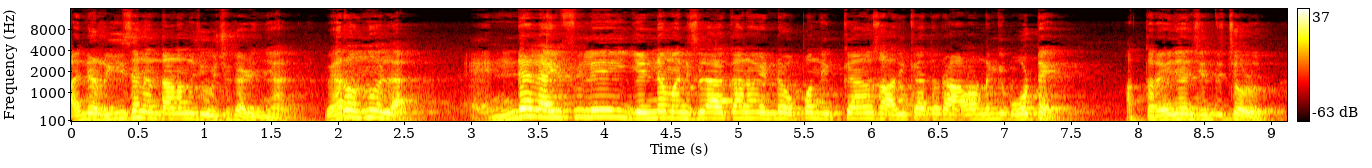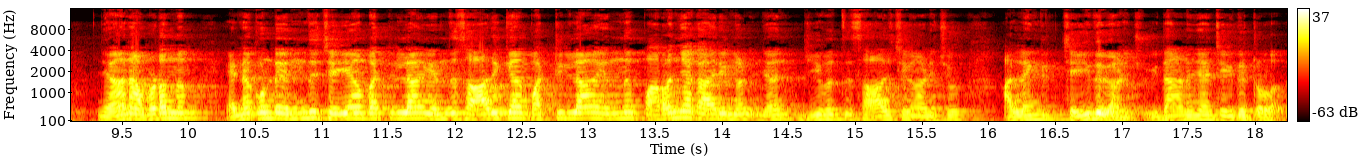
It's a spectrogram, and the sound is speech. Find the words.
അതിന്റെ റീസൺ എന്താണെന്ന് ചോദിച്ചു കഴിഞ്ഞാൽ വേറെ ഒന്നുമല്ല. എന്റെ ലൈഫിൽ എന്നെ മനസ്സിലാക്കാനോ എന്റെ ഒപ്പം നിൽക്കാനോ സാധിക്കാത്ത ഒരാളുണ്ടെങ്കിൽ പോട്ടെ. അത്രയും ഞാൻ ചിന്തിച്ചോളൂ ഞാൻ അവിടെ നിന്നും എന്നെ കൊണ്ട് എന്ത് ചെയ്യാൻ പറ്റില്ല എന്ത് സാധിക്കാൻ പറ്റില്ല എന്ന് പറഞ്ഞ കാര്യങ്ങൾ ഞാൻ ജീവിതത്തിൽ സാധിച്ചു കാണിച്ചു അല്ലെങ്കിൽ ചെയ്ത് കാണിച്ചു. ഇതാണ് ഞാൻ ചെയ്തിട്ടുള്ളത്.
